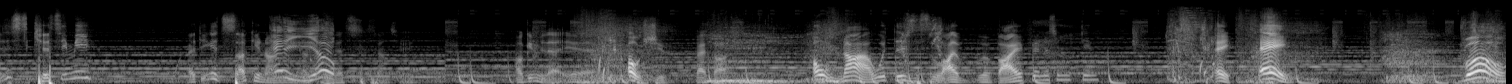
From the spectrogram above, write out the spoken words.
is this kissing me? I think it's sucking on Hey, me. yo! Okay, that sounds weird. Oh, give me that, yeah. Oh, shoot. Back off. Oh, nah. What is this, live Leviathan or something? Hey, hey! Whoa!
